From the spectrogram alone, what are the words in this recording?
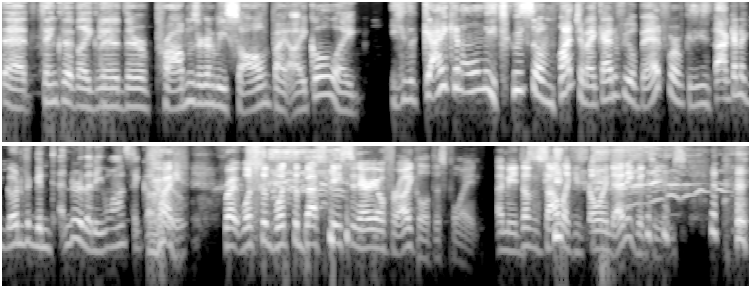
that think that like their their problems are going to be solved by Eichel, like he, the guy can only do so much, and I kind of feel bad for him because he's not going to go to the contender that he wants to go to. right, right. What's the what's the best case scenario for Eichel at this point? I mean, it doesn't sound like he's going to any good teams.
